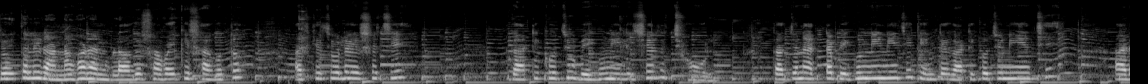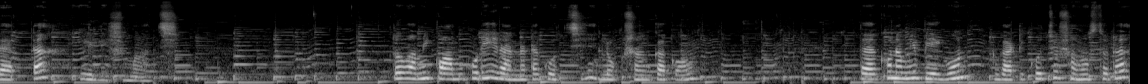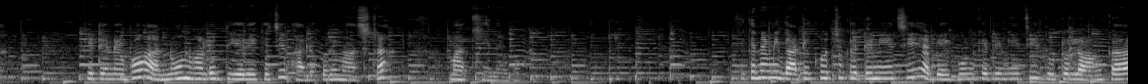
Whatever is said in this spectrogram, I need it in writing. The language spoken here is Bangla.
চৈতালি রান্নাঘর অ্যান্ড ব্লগে সবাইকে স্বাগত। আজকে চলে এসেছি গাটি কচু বেগুন ইলিশের ঝোল। তার জন্য একটা বেগুন নিয়ে নিয়েছি, তিনটে গাটি কচু নিয়েছি আর একটা ইলিশ মাছ। তো আমি কম করেই রান্নাটা করছি, লোক সংখ্যা কম। তো এখন আমি বেগুন, গাটি কচু সমস্তটা কেটে নেব আর নুন, হলুদ দিয়ে রেখেছি, ভালো করে মাছটা মাখিয়ে নেব। এখানে আমি গাঁটি কচু কেটে নিয়েছি আর বেগুন কেটে নিয়েছি, দুটো লঙ্কা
